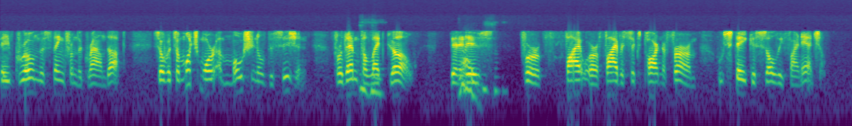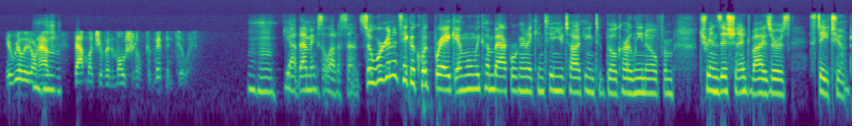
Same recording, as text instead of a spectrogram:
they've grown this thing from the ground up. So it's a much more emotional decision for them to mm-hmm. let go than it is mm-hmm. for five or a five or six partner firm whose stake is solely financial. They really don't have that much of an emotional commitment to it. Mm-hmm. Yeah, that makes a lot of sense. So we're going to take a quick break, and when we come back, we're going to continue talking to Bill Carlino from Transition Advisors. Stay tuned.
